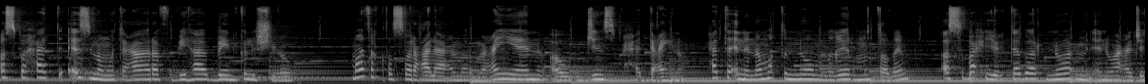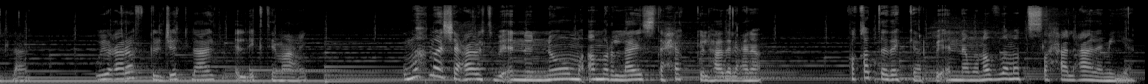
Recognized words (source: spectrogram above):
أصبحت أزمة متعارف بها بين كل الشعوب. ما تقتصر على عمر معين أو جنس بحد عينه. حتى أن نمط النوم الغير منتظم أصبح يعتبر نوع من أنواع الجيت لاج ويعرف بالجيت لاج الاجتماعي. ومهما شعرت بأن النوم أمر لا يستحق كل هذا العناء فقد تذكر بأن منظمة الصحة العالمية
